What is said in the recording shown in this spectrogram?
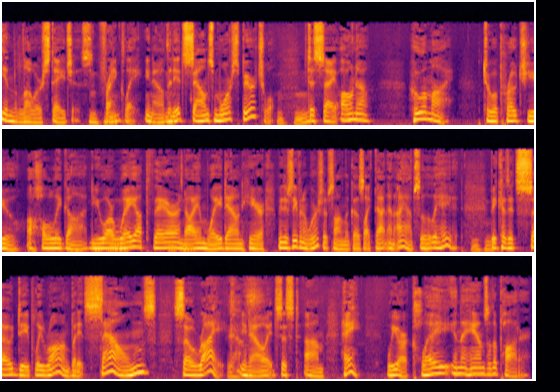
in the lower stages, frankly. You know, that it sounds more spiritual to say, oh no, who am I to approach you, a holy God? You are mm-hmm. way up there and mm-hmm. I am way down here. I mean, there's even a worship song that goes like that, and I absolutely hate it mm-hmm. because it's so deeply wrong, but it sounds so right. Yes. You know, it's just, um, hey, we are clay in the hands of the potter.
